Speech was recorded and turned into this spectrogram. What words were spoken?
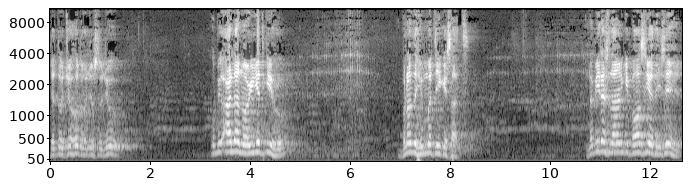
جد و جہد اور جستجو وہ بھی اعلیٰ نوعیت کی ہو۔ بلند ہمتی کے ساتھ۔ نبی اسلام کی بہت سی حدیثیں ہیں،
